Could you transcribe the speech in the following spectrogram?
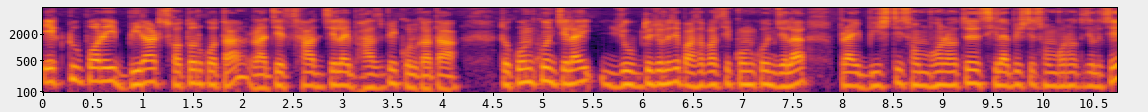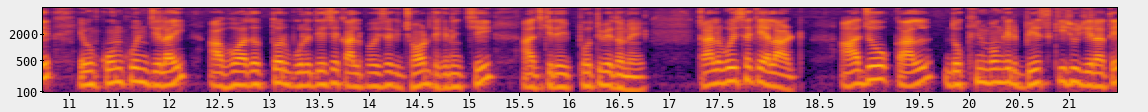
একটু পরেই বিরাট সতর্কতা রাজ্যের সাত জেলায় ভাসবে কলকাতা। তো কোন কোন জেলায় ডুবতে চলেছে? পাশাপাশি কোন কোন জেলা প্রায় বৃষ্টি সম্ভাবনা হতে, শিলাবৃষ্টির সম্ভাবনা হতে চলেছে এবং কোন কোন জেলায় আবহাওয়া দপ্তর বলে দিয়েছে কালবৈশাখী ঝড় দেখে নিচ্ছি আজকের এই প্রতিবেদনে। কালবৈশাখী অ্যালার্ট আজও কাল দক্ষিণবঙ্গের বেশ কিছু জেলাতে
